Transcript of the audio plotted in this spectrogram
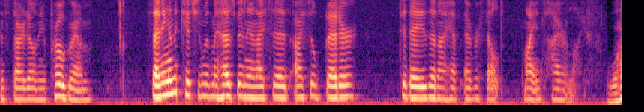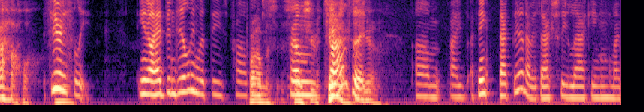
and started on your program, sitting in the kitchen with my husband, and I said, I feel better today than I have ever felt my entire life. Wow. Seriously. You know, I had been dealing with these problems Promises. From childhood. Yeah. Um, I, I think back then I was actually lacking, my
